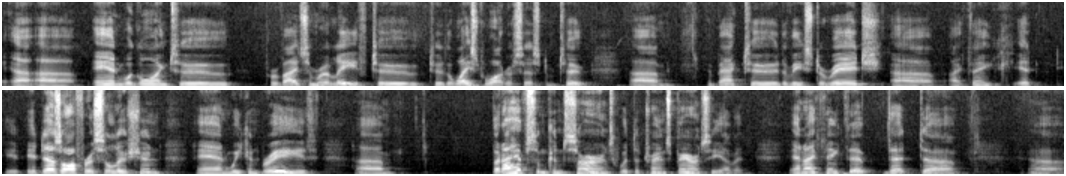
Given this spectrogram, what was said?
and we're going to provide some relief to, to the wastewater system, too. Um, Back to the Vista Ridge, uh, I think it, it it does offer a solution, and we can breathe. Um, But I have some concerns with the transparency of it. And I think that, that, uh, uh,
